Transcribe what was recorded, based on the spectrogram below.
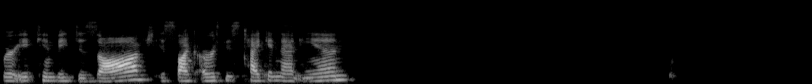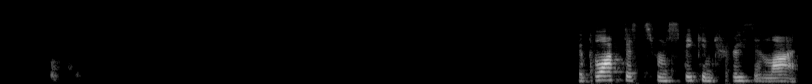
where it can be dissolved. It's like earth is taking that in. It blocked us from speaking truth and light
